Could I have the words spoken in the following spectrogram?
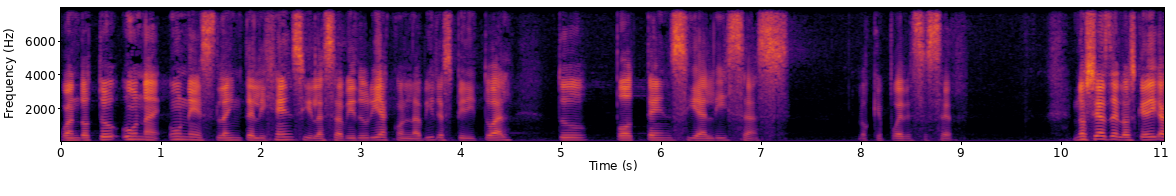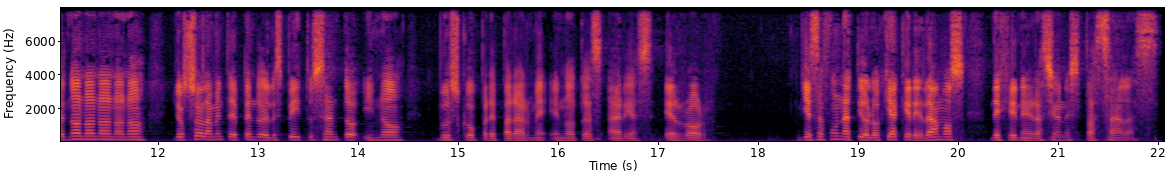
cuando tú unes la inteligencia y la sabiduría con la vida espiritual, tú potencializas lo que puedes hacer. No seas de los que digas, no, no, no, no, no, yo solamente dependo del Espíritu Santo y no busco prepararme en otras áreas. Error. Y esa fue una teología que heredamos de generaciones pasadas.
